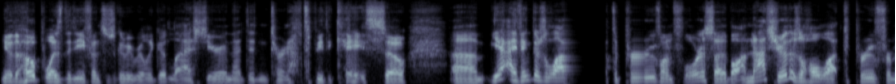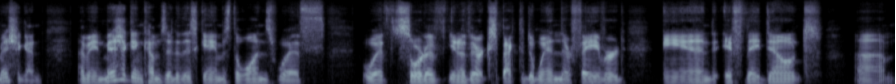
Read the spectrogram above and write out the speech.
you know, the hope was the defense was going to be really good last year, and that didn't turn out to be the case. So, um, yeah, I think there's a lot to prove on Florida side of the ball. I'm not sure there's a whole lot to prove for Michigan. I mean, Michigan comes into this game as the ones with with sort of you know they're expected to win, they're favored, and if they don't. Um,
